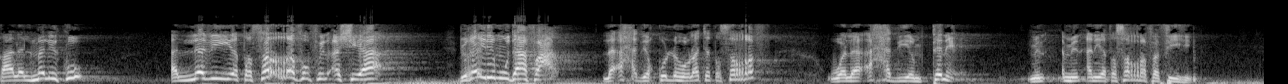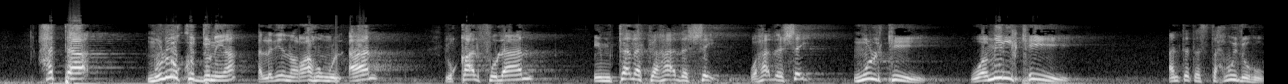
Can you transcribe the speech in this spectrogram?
قال الملك الذي يتصرف في الأشياء بغير مدافعة لا أحد يقول له لا تتصرف ولا أحد يمتنع من, من أن يتصرف فيه. حتى ملوك الدنيا الذين نراهم الآن يقال فلان امتلك هذا الشيء وهذا الشيء ملكي وملكي. أنت تستحوذه.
